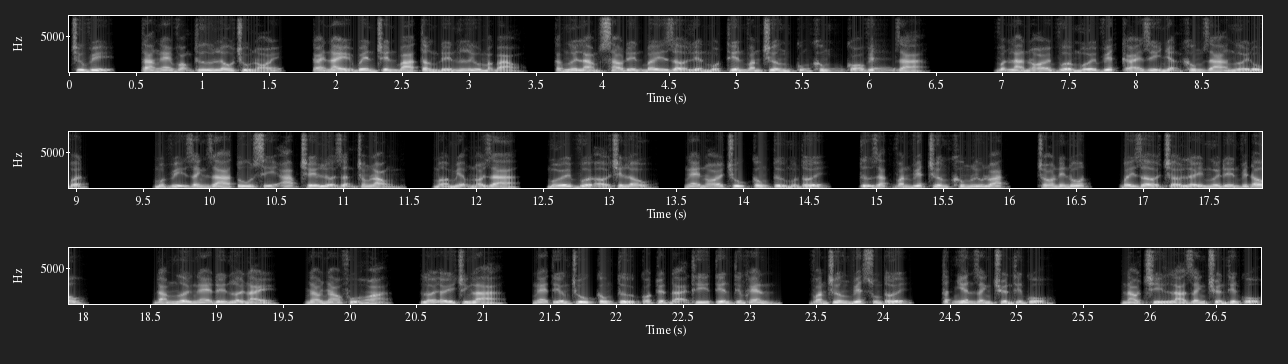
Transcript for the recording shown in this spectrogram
chư vị, ta nghe vọng thư lâu chủ nói, cái này bên trên ba tầng đến lưu mà bảo, các ngươi làm sao đến bây giờ liền một thiên văn chương cũng không có viết ra? Vẫn là nói vừa mới viết cái gì nhận không ra người đồ vật. Một vị danh gia tu sĩ áp chế lửa giận trong lòng, mở miệng nói ra, mới vừa ở trên lầu, nghe nói chu công tử muốn tới, tự giác văn viết trường không lưu loát, cho nên đốt bây giờ trở lấy ngươi đến viết đâu. Đám người nghe đến lời này, nhao nhao phụ họa, lời ấy chính là, nghe tiếng chu công tử có tuyệt đại thi tiên tiếng khen, văn chương viết xuống tới, tất nhiên danh truyền thiên cổ. Nào chỉ là danh truyền thiên cổ,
